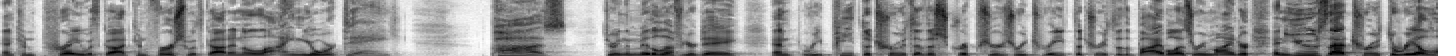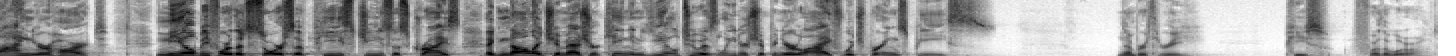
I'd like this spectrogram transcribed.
and can pray with God, converse with God, and align your day. Pause during the middle of your day and repeat the truth of the scriptures, repeat the truth of the Bible as a reminder, and use that truth to realign your heart. Kneel before the source of peace, Jesus Christ. Acknowledge him as your king and yield to his leadership in your life, which brings peace. Number three, peace for the world.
